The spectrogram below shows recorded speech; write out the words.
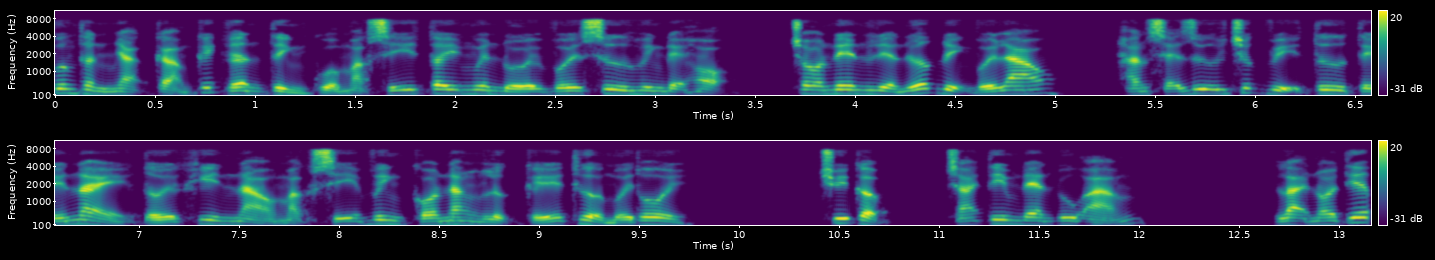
Phương Thần Nhạc cảm kích ân tình của mạc sĩ Tây Nguyên đối với sư huynh đệ họ, cho nên liền ước định với lão, hắn sẽ giữ chức vị tư tế này tới khi nào mạc sĩ Vinh có năng lực kế thừa mới thôi. Truy cập, trái tim đen u ám. Lại nói tiếp,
